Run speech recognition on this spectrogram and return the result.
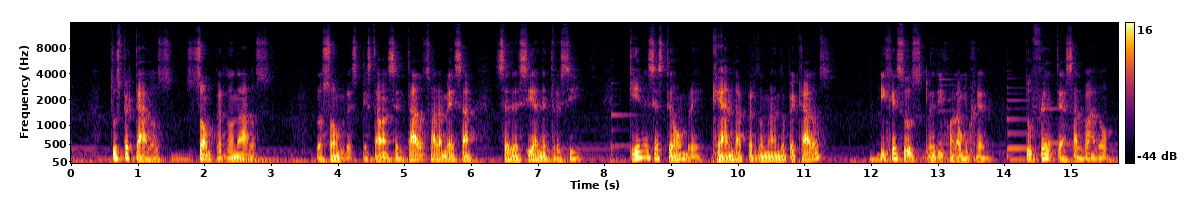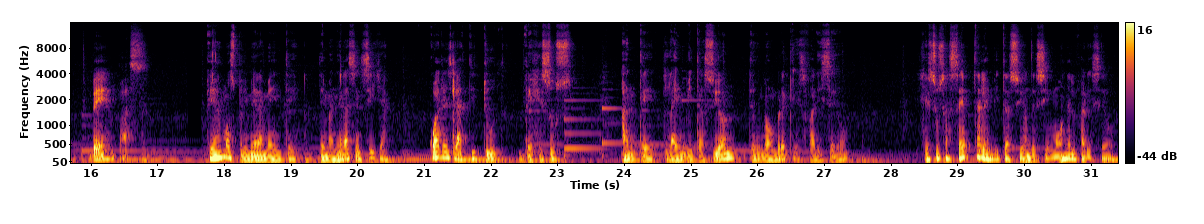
tus pecados son perdonados. Los hombres que estaban sentados a la mesa se decían entre sí, ¿quién es este hombre que anda perdonando pecados? Y Jesús le dijo a la mujer, tu fe te ha salvado, ve en paz. Veamos primeramente, de manera sencilla, cuál es la actitud de Jesús ante la invitación de un hombre que es fariseo. Jesús acepta la invitación de Simón el fariseo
